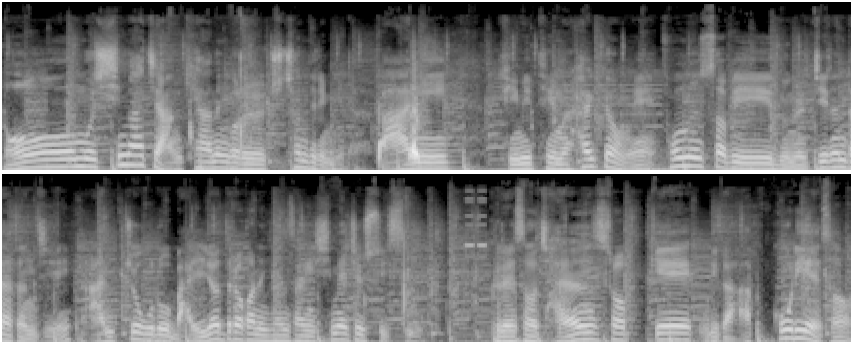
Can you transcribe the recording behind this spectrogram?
너무 심하지 않게 하는 것을 추천드립니다. 많이 뒷미팅을 할 경우에 속눈썹이 눈을 찌른다든지 안쪽으로 말려 들어가는 현상이 심해질 수 있습니다. 그래서 자연스럽게 우리가 앞꼬리에서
